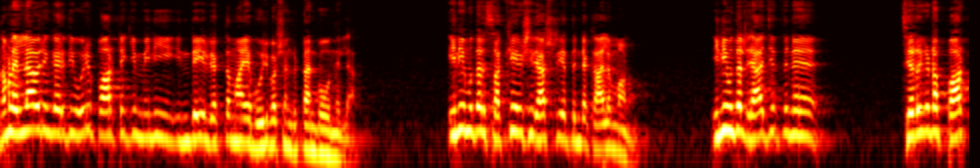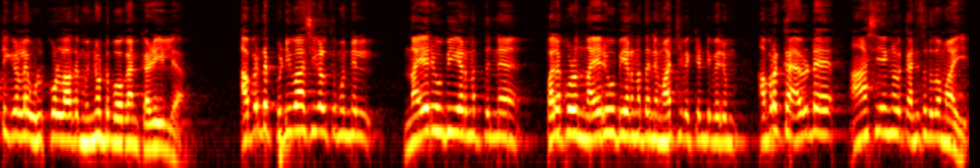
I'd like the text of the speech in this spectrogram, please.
നമ്മൾ എല്ലാവരും കരുതി ഒരു പാർട്ടിക്കും ഇനി ഇന്ത്യയിൽ വ്യക്തമായ ഭൂരിപക്ഷം കിട്ടാൻ പോകുന്നില്ല. ഇനി മുതൽ സഖ്യകക്ഷി രാഷ്ട്രീയത്തിന്റെ കാലമാണ്. ഇനി മുതൽ രാജ്യത്തിന് ചെറുകിട പാർട്ടികളെ ഉൾക്കൊള്ളാതെ മുന്നോട്ട് പോകാൻ കഴിയില്ല. അവരുടെ പിടിവാശികൾക്ക് മുന്നിൽ നയരൂപീകരണത്തിന് പലപ്പോഴും നയരൂപീകരണം തന്നെ മാറ്റിവെക്കേണ്ടി വരും. അവർക്ക് അവരുടെ ആശയങ്ങൾക്ക് അനുസൃതമായി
